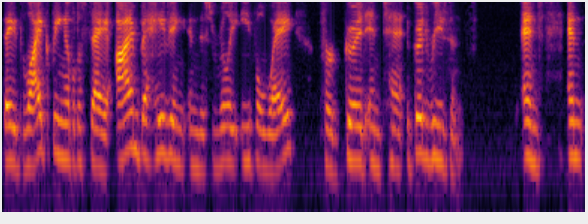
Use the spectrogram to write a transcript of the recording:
they'd like being able to say, "I'm behaving in this really evil way for good intent, good reasons." And and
